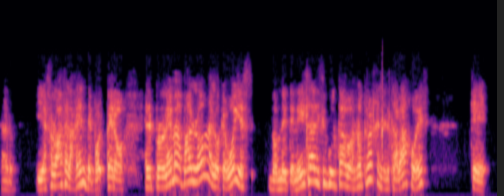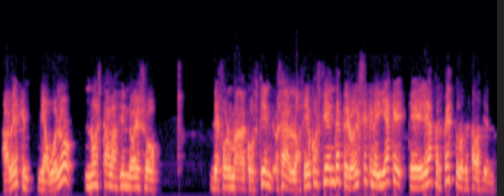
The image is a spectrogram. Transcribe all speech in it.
Claro. Y eso lo hace la gente. Pero el problema, Pablo, a lo que voy es, donde tenéis la dificultad vosotros en el trabajo es que, a ver, que mi abuelo no estaba haciendo eso de forma consciente. O sea, lo hacía consciente, pero él se creía que, era perfecto lo que estaba haciendo.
